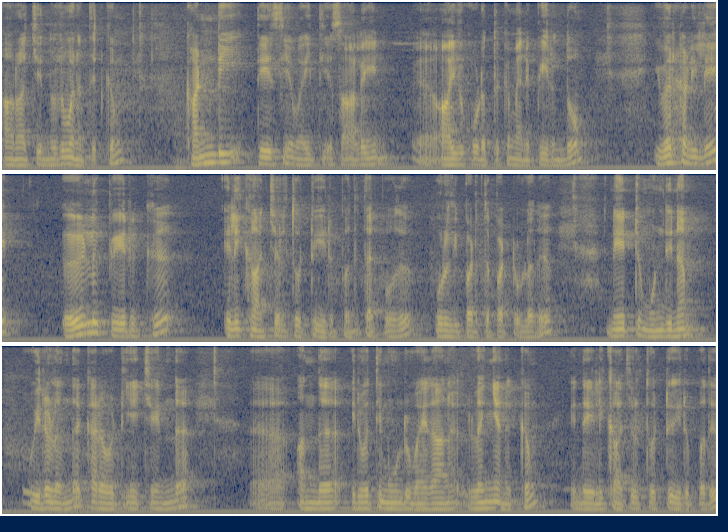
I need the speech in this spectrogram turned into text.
ஆராய்ச்சி நிறுவனத்திற்கும் கண்டி தேசிய வைத்தியசாலையின் ஆய்வுக்கூடத்துக்கும் அனுப்பியிருந்தோம். இவர்களிலே ஏழு பேருக்கு எலிக்காய்ச்சல் தொற்று இருப்பது தற்போது உறுதிப்படுத்தப்பட்டுள்ளது. நேற்று முன்தினம் உயிரிழந்த கரவட்டியைச் சேர்ந்த அந்த இருபத்தி மூன்று வயதான இளைஞனுக்கும் இந்த எலிக்காய்ச்சல் தொற்று இருப்பது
